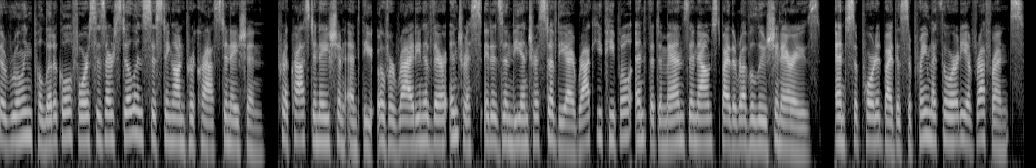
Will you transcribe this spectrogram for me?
The ruling political forces are still insisting on procrastination, procrastination and the overriding of their interests. It is in the interest of the Iraqi people and the demands announced by the revolutionaries and supported by the supreme authority of reference.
